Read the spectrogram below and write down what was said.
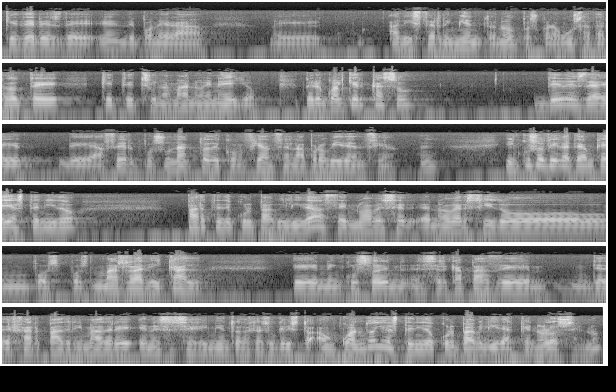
que debes de, eh, poner eh, a, discernimiento, ¿no? Pues con algún sacerdote que te eche una mano en ello. Pero en cualquier caso, debes de, hacer pues, un acto de confianza en la providencia. ¿eh? Incluso, fíjate, aunque hayas tenido parte de culpabilidad en no haber, no haber sido pues, pues más radical incluso en ser capaz de, dejar padre y madre en ese seguimiento de Jesucristo, aun cuando hayas tenido culpabilidad, que no lo sé, ¿no?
